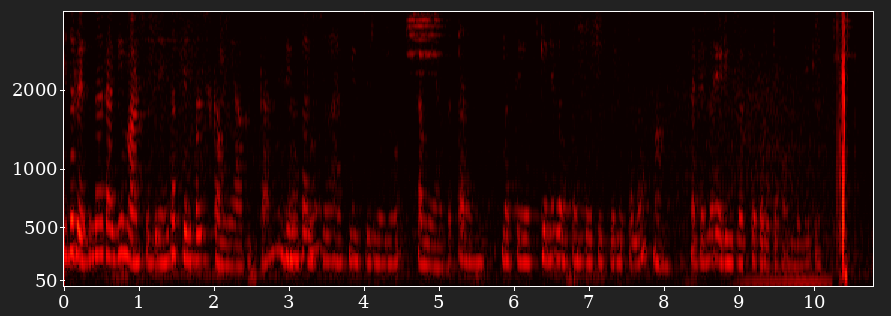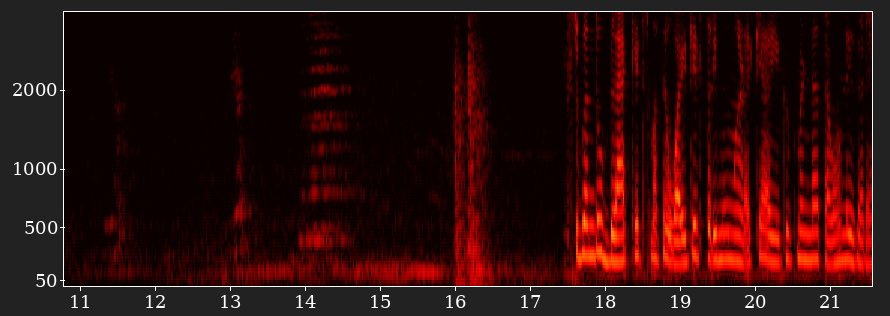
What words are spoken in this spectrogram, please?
ಇದು ರೆಗ್ಯುಲರ್ ಆಗಿ ಮಾಡಿಸೋದ್ರಿಂದ ಪಿಂಪಲ್ಸ್ ಕಮ್ಮಿ ಆಗುತ್ತಾ? ಪಿಂಪಲ್ಸ್ ಹ್ಯಾಕ್ನೆಸ್ ಇರೋರು ಕಮ್ಮಿ ಆಗುತ್ತೆ? ಮತ್ತು ಸ್ಕಿನ್ ಎಲ್ಲ ಓಪನ್ ಪ್ಲೇಸಸ್ ಇರುತ್ತಲ್ಲ. ಅದೆಲ್ಲ ರೆಡ್ಯೂಸ್ ಆಗ್ತಾ ಬರುತ್ತೆ ಗಂಡನಿಗೆ ನೆಕ್ಸ್ಟ್ ಬಂದು ಬ್ಲ್ಯಾಕ್ ಹೆಡ್ಸ್ ಮತ್ತು ವೈಟ್ ಹೆಡ್ಸ್ ರಿಮೂವ್ ಮಾಡೋಕ್ಕೆ ಆ ಎಕ್ವಿಪ್ಮೆಂಟ್ನ ತಗೊಂಡಿದ್ದಾರೆ.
